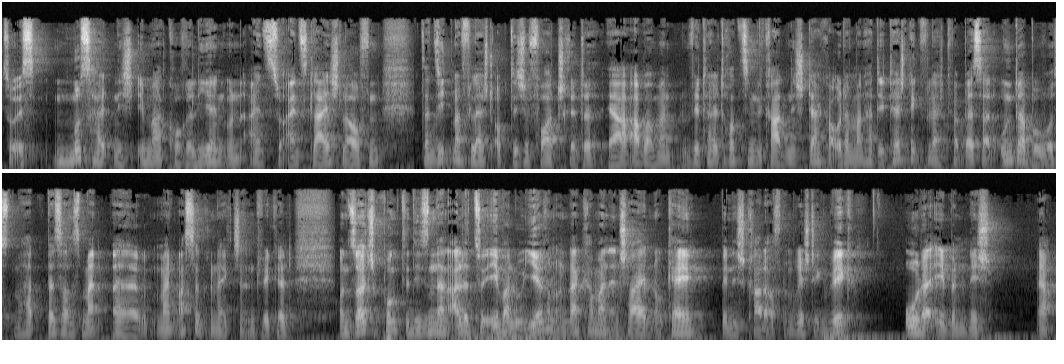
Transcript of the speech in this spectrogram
So, es muss halt nicht immer korrelieren und eins zu eins gleich laufen. Dann sieht man vielleicht optische Fortschritte, ja, aber man wird halt trotzdem gerade nicht stärker oder man hat die Technik vielleicht verbessert, unterbewusst, man hat besseres Mind-Muscle-Connection äh, entwickelt. Und solche Punkte, die sind dann alle zu evaluieren und dann kann man entscheiden, okay, bin ich gerade auf einem richtigen Weg oder eben nicht. Ja.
